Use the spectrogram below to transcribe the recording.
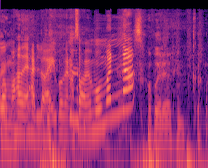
Vamos a dejarlo ahí porque no sabemos más nada. Super elenco.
